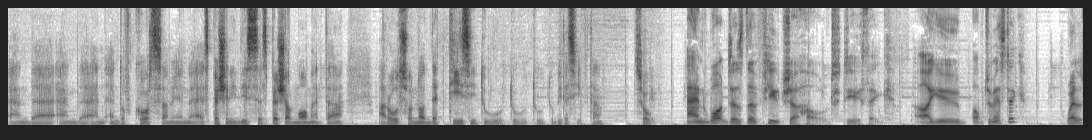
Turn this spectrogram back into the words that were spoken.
and uh, and and and of course I mean especially in this special moment are also not that easy to to to, to be received huh? so and what does the future hold, do you think? Are you optimistic? Well,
